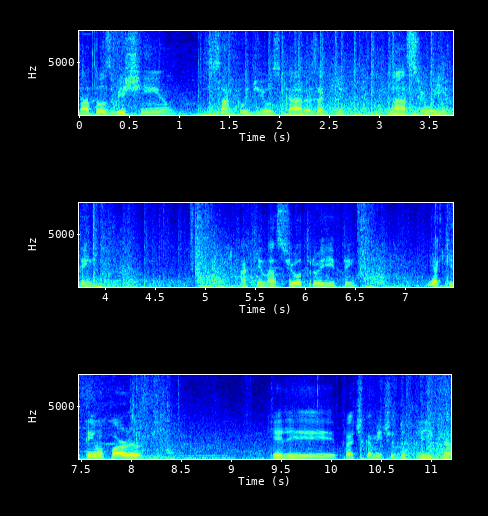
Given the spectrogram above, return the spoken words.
Matou os bichinhos, sacudiu os caras. Aqui nasce um item. Aqui nasce outro item. E aqui tem um power-up. Que ele praticamente duplica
